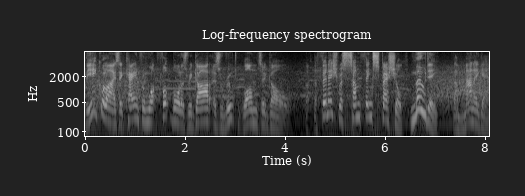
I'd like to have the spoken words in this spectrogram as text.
The equaliser came from what footballers regard as route one to goal. But the finish was something special. Moody, the man again.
